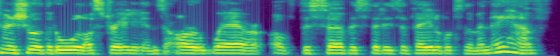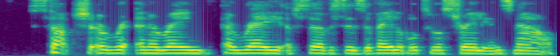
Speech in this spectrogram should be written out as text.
to ensure that all Australians are aware of the service that is available to them. And they have such a, an array array of services available to Australians now.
